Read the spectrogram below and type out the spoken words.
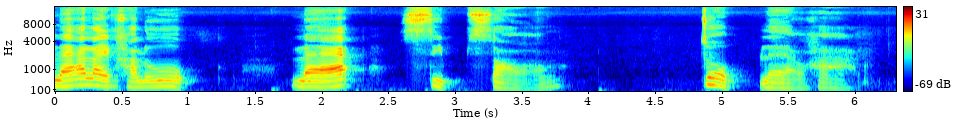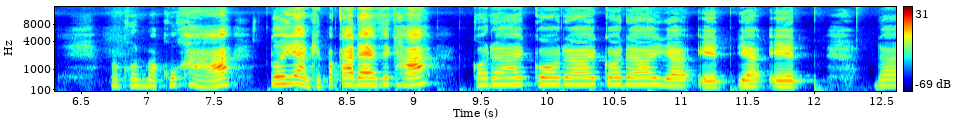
และอะไรคะลูก และ 12 จบแล้วค่ะบางคนบอกครูขาตัวอย่างเขียนปากกาแดงสิคะ ก็ได้ก็ได้ก็ได้อย่าเอ็ดอย่าเอ็ด ได้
